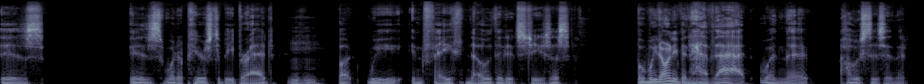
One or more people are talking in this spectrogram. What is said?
is is what appears to be bread, mm-hmm. but we in faith know that it's Jesus. But we don't even have that when the host is in the Right,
